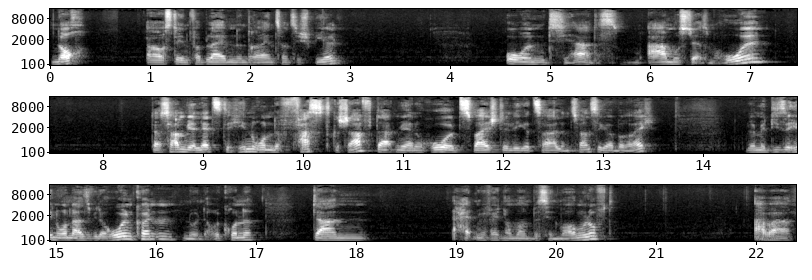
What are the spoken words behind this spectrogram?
noch aus den verbleibenden 23 Spielen. Und ja, das A musst du erstmal holen. Das haben wir letzte Hinrunde fast geschafft. Da hatten wir eine hohe zweistellige Zahl im 20er-Bereich. Wenn wir diese Hinrunde also wiederholen könnten, nur in der Rückrunde, dann hätten wir vielleicht noch mal ein bisschen Morgenluft. Aber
